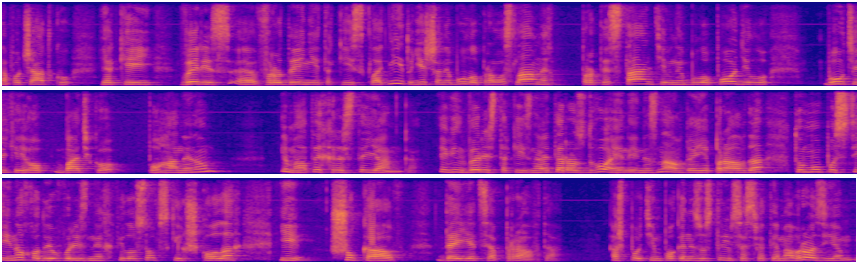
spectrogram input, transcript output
на початку, який виріс е, в родині такій складній, тоді ще не було православних протестантів, не було поділу, був тільки його батько поганином і мати християнка. І він виріс такий, знаєте, роздвоєний, не знав, де є правда, тому постійно ходив в різних філософських школах і шукав, де є ця правда. Аж потім, поки не зустрівся з святим Аврозієм,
